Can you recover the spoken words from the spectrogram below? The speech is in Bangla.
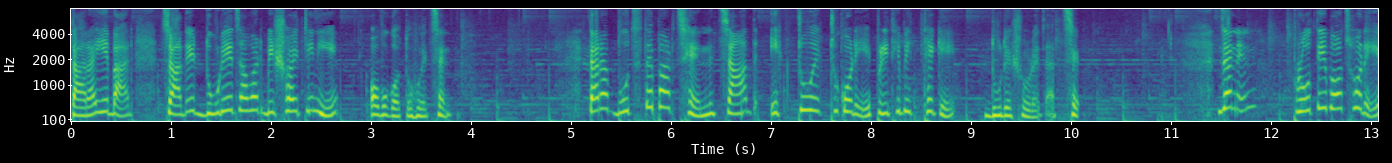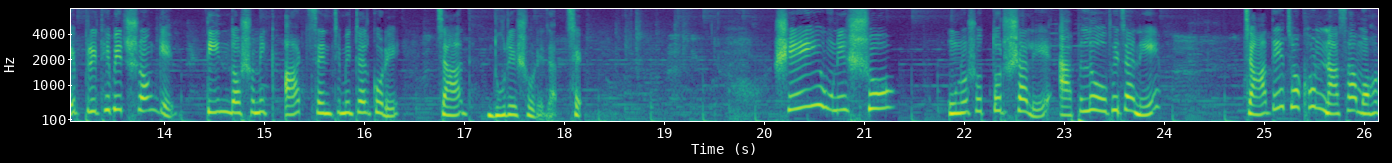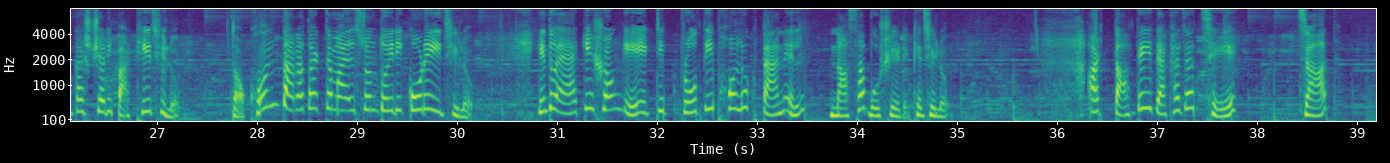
তারাই এবার চাঁদের দূরে যাওয়ার বিষয়টি নিয়ে অবগত হয়েছেন। তারা বুঝতে পারছেন চাঁদ একটু একটু করে পৃথিবীর থেকে দূরে সরে যাচ্ছে। জানেন, প্রতি বছরে পৃথিবীর সঙ্গে তিন দশমিক আট সেন্টিমিটার করে চাঁদ দূরে সরে যাচ্ছে। সেই উনিশশো উনসত্তর সালে অ্যাপোলো অভিযানে চাঁদে যখন নাসা মহাকাশচারী পাঠিয়েছিল, তখন তারা তো একটা মাইলস্টোন তৈরি করেই ছিল। কিন্তু একই সঙ্গে একটি প্রতিফলক প্যানেল নাসা বসিয়ে রেখেছিল। আর তাতেই দেখা যাচ্ছে, চাঁদ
